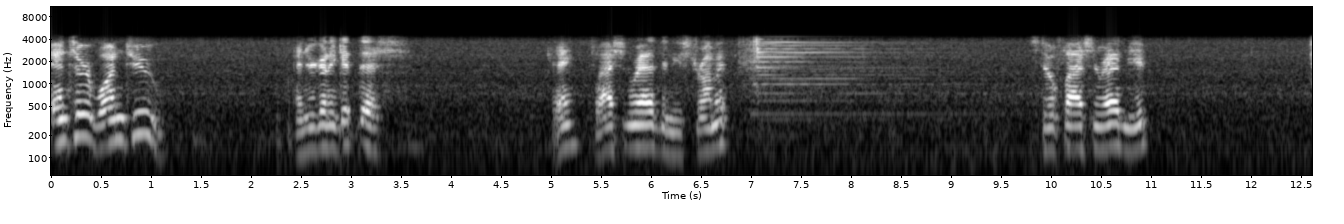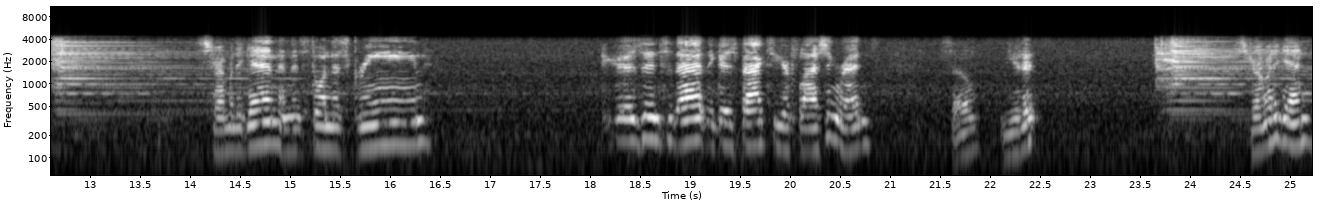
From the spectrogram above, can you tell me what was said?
Enter. One, two. And you're going to get this. Okay, flashing red, then you strum it. Still flashing red, mute. Strum it again, and it's doing this green. It goes into that, and it goes back to your flashing red. So, mute it. Strum it again.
